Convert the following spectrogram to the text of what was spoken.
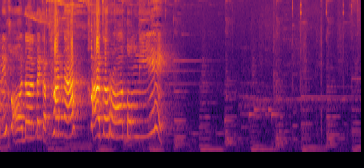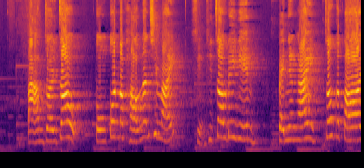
ไม่ขอเดินไปกับท่านนะ ข้าจะรอตรงนี้ ตามใจเจ้า ตรงต้นมะพร้าวนั่นใช่ไหม เสียงที่เจ้าได้ยิน เป็นยังไงเจ้ากระต่าย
